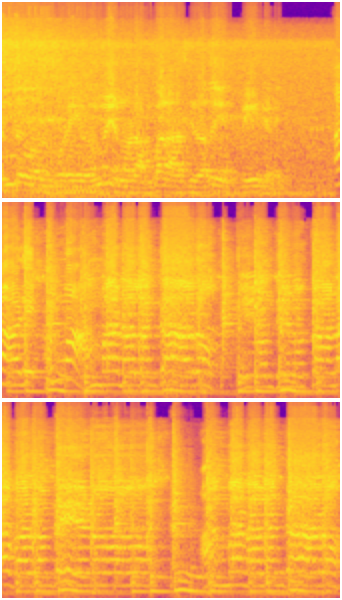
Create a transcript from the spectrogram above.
எந்த ஒரு குறைகளும் என்னோட அம்பாள் ஆசீர்வாதம் எப்பயும் கிடைக்கும். ஆடே அம்மா அம்மா நலங்காரம் தினம் தினம் காண வரம் வேணும். அம்மா நலங்காரம்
